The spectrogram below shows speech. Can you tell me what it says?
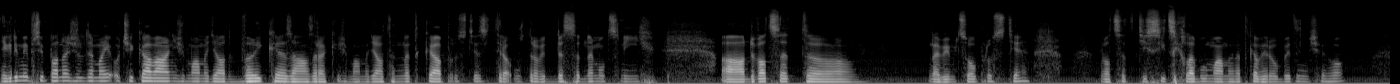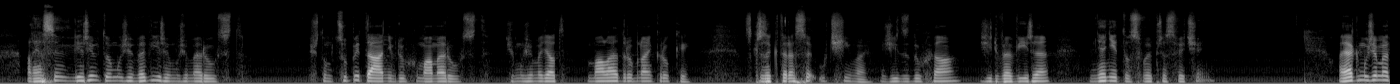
Někdy mi připadne, že lidé mají očekávání, že máme dělat veliké zázraky, že máme dělat hnedka prostě zítra uzdravit 10 nemocných a 20, eh, nevím co prostě, 20 tisíc chlebů máme hnedka vyrobit z ničeho. Ale já si věřím tomu, že ve víře můžeme růst. Že v tom cupitání v duchu máme růst. Že můžeme dělat malé drobné kroky, skrze které se učíme žít z ducha, žít ve víře, měnit to svoje přesvědčení. A jak můžeme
